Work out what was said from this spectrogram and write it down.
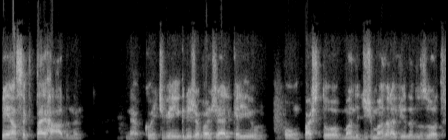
pensa que está errado, né? né? Quando a gente vê a igreja evangélica aí, pô, um pastor manda e desmanda na vida dos outros.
